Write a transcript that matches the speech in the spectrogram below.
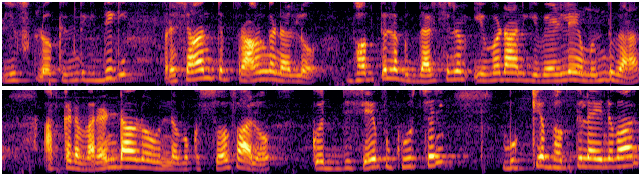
లిఫ్ట్లో క్రిందికి దిగి ప్రశాంత ప్రాంగణంలో భక్తులకు దర్శనం ఇవ్వడానికి వెళ్ళే ముందుగా అక్కడ వరండాలో ఉన్న ఒక సోఫాలో కొద్దిసేపు కూర్చొని ముఖ్య భక్తులైన వారు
